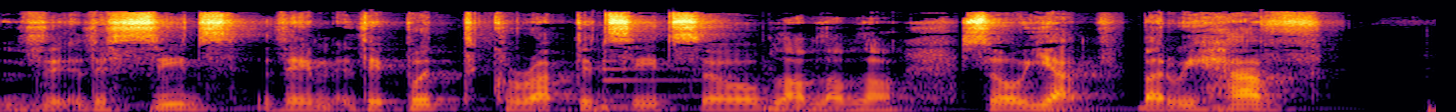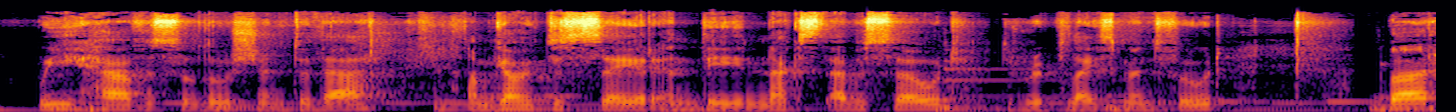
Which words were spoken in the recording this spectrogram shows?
the, the seeds they they put corrupted seeds so blah blah blah. So yeah but we have we have a solution to that. I'm going to say it in the next episode the replacement food. But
